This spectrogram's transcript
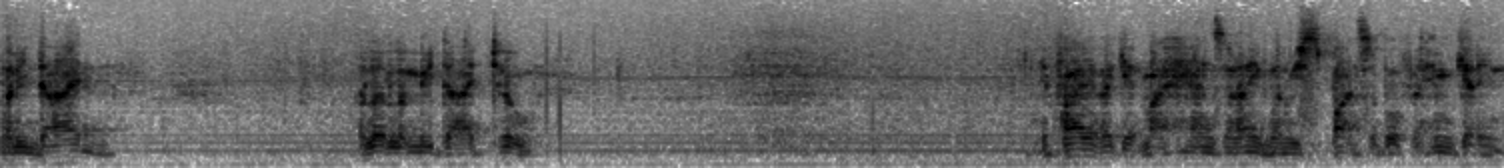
When he died, a little of me died too. If I ever get my hands on anyone responsible for him getting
